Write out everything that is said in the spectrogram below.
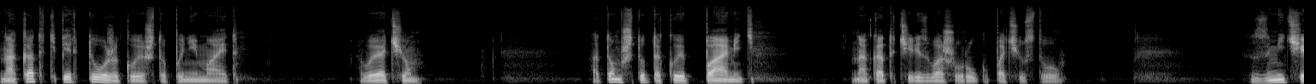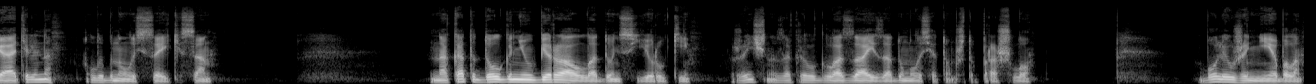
Наката теперь тоже кое-что понимает. Вы о чем? — о том, что такое память. Наката через вашу руку почувствовал. Замечательно, улыбнулась Сейки-сан. Наката долго не убирал ладонь с ее руки. Женщина закрыла глаза и задумалась о том, что прошло. Боли уже не было.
